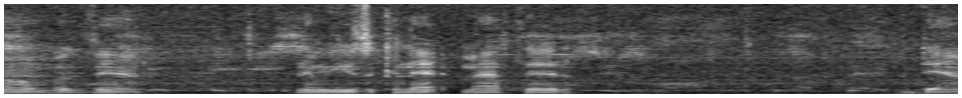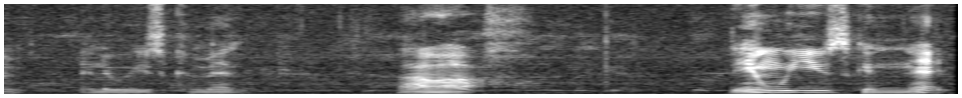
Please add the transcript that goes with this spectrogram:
um, event. And then we use a connect method. Damn. And then we use commit. Ah. Then we use connect.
